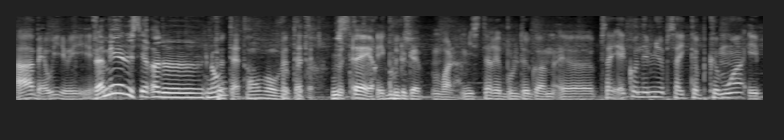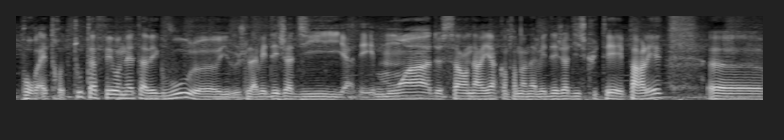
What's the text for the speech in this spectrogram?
Ah, ben oui, oui. Jamais elle essaiera de. Non Peut-être, bon, peut-être. Mystère, peut-être. boule de Écoute, gomme. Voilà, mystère et boule de gomme. Euh, Psy- elle connaît mieux Psycup que moi, et pour être tout à fait honnête avec vous, euh, je l'avais déjà dit il y a des mois de ça en arrière, quand on en avait déjà discuté et parlé. euh,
